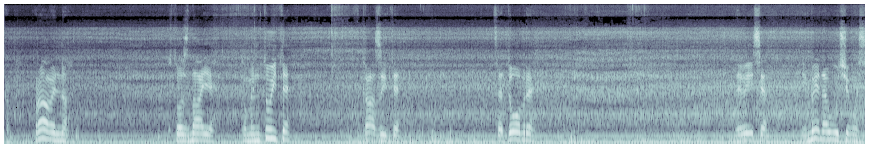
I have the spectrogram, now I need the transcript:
там правильно. Хто знає, коментуйте, вказуйте. Це добре. Дивися, і ми навчимось.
